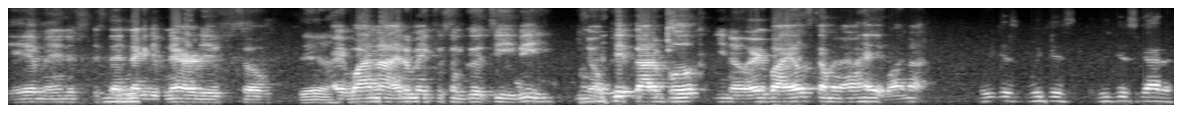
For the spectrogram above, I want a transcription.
Yeah, man. It's it's that mm-hmm. negative narrative. So yeah, hey, why not? It'll make for some good TV. You know, Pip got a book. You know, everybody else coming out. Hey, why not? We just, we just, we just gotta,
